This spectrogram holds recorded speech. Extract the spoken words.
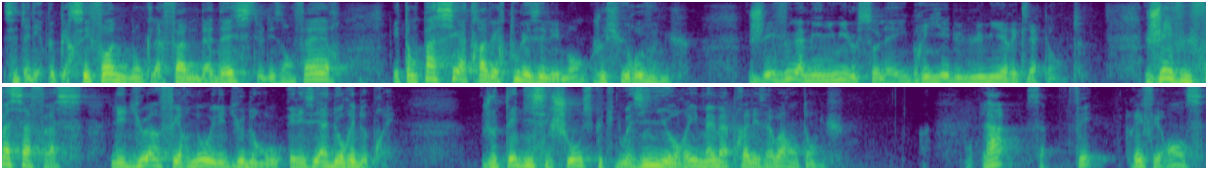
c'est-à-dire Perséphone, donc la femme d'Hadès des enfers, étant passé à travers tous les éléments, je suis revenu. J'ai vu à minuit le soleil briller d'une lumière éclatante. J'ai vu face à face les dieux infernaux et les dieux d'en haut et les ai adorés de près. Je t'ai dit ces choses que tu dois ignorer même après les avoir entendues. Là, ça fait référence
